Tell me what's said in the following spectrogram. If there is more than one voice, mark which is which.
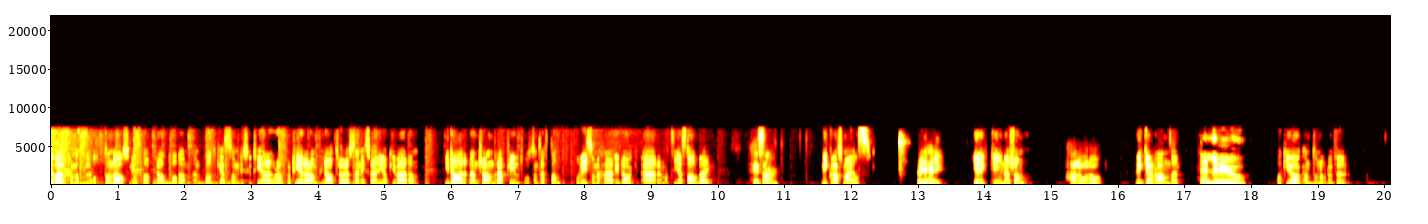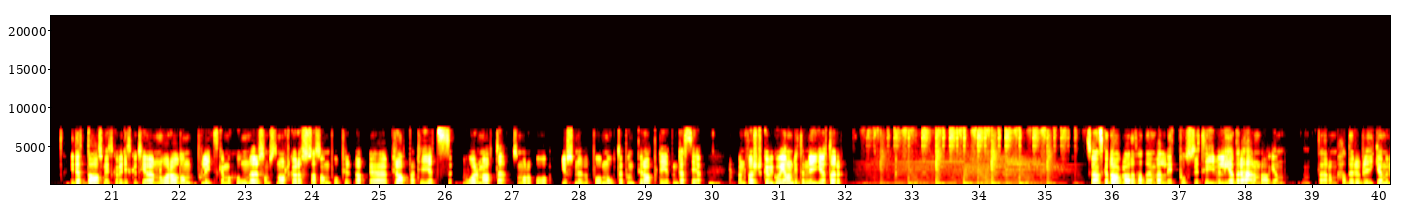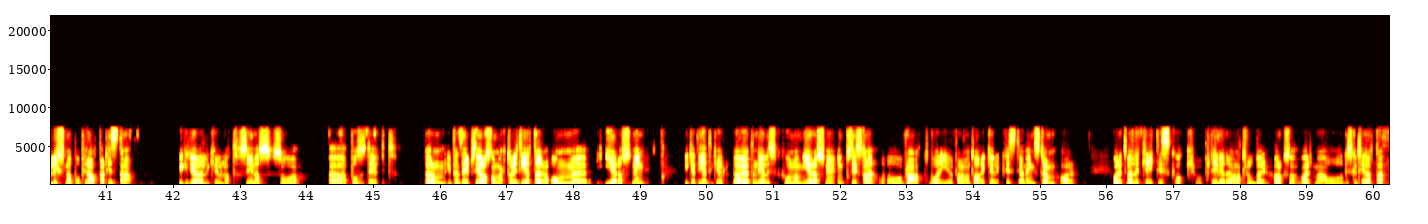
Speaker 1: Hej och välkomna till åttonde avsnittet av Piratpodden, en podcast som diskuterar och rapporterar om piratrörelsen i Sverige och i världen. Idag är det den 22 april 2013 och vi som är här idag är Mattias Dahlberg,
Speaker 2: Hejsan.
Speaker 1: Nicolas Miles,
Speaker 3: Hej hej!
Speaker 1: Erik Einarsson,
Speaker 3: Hallå hallå!
Speaker 1: Rickard Wallander
Speaker 4: Hello!
Speaker 1: och jag Anton Nordenfur. I detta avsnitt ska vi diskutera några av de politiska motioner som snart ska röstas om på eh, Piratpartiets vårmöte som håller på just nu på mote.piratpartiet.se. Men först ska vi gå igenom lite nyheter. Svenska Dagbladet hade en väldigt positiv ledare häromdagen där de hade rubriken Lyssna på piratpartisterna. Vilket är väldigt kul att synas så uh, positivt. Där de i princip ser oss som auktoriteter om uh, e-röstning. Vilket är jättekul. Det har varit en del diskussion om e-röstning på sistone och bland annat vår EU-parlamentariker Christian Engström har varit väldigt kritisk och vår partiledare Anna Troberg har också varit med och diskuterat det.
